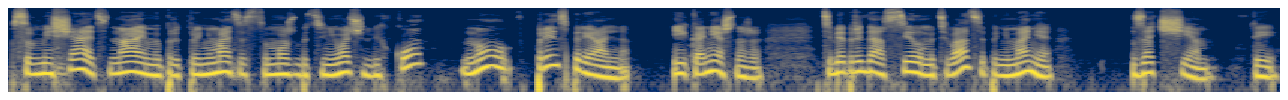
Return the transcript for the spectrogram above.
Совмещать найм и предпринимательство может быть и не очень легко, но в принципе реально. И, конечно же, тебе придаст силы мотивации, понимание, зачем ты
